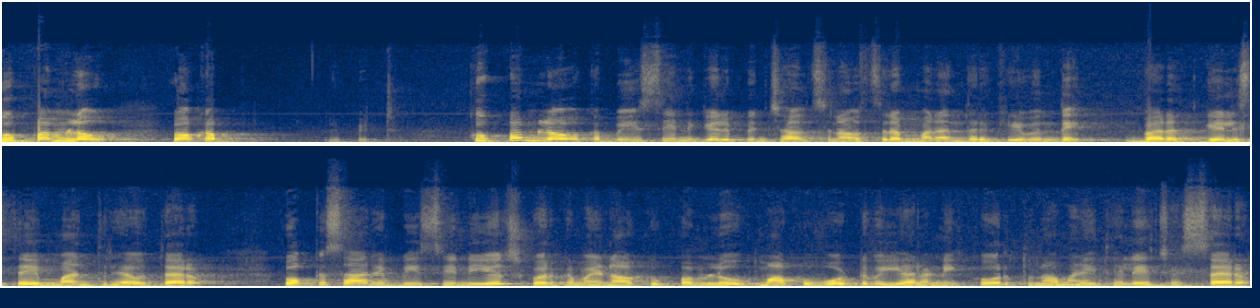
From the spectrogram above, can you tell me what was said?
కుప్పంలో ఒక రిపీట్. కుప్పంలో ఒక బీసీని గెలిపించాల్సిన అవసరం మనందరికీ ఉంది. భరత్ గెలిస్తే మంత్రి అవుతారు. ఒక్కసారి బీసీ నియోజకవర్గమైన కుప్పంలో మాకు ఓటు వేయాలని కోరుతున్నామని తెలియజేశారు.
